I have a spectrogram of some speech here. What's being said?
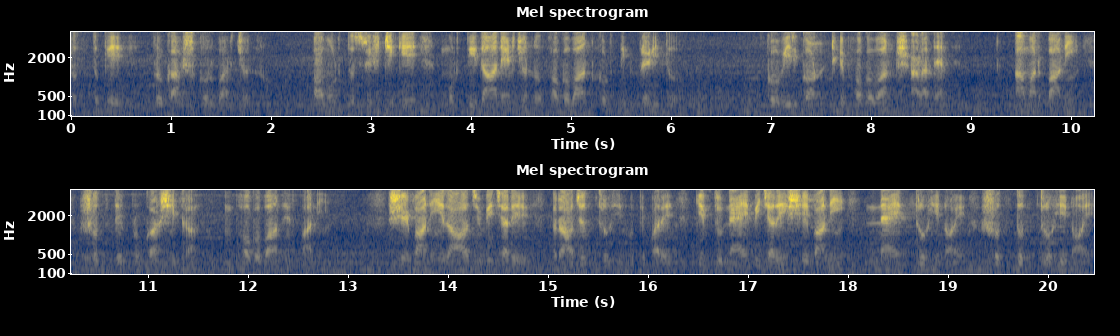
সত্যকে প্রকাশ করবার জন্য। অমূর্ত সৃষ্টিকে মূর্তি দানের জন্য ভগবান কর্তৃক প্রেরিত। কবির কণ্ঠে ভগবান সাড়া দেন। আমার বাণী সত্যের প্রকাশিকা, ভগবানের বাণী। সে বাণী রাজ বিচারে রাজদ্রোহী হতে পারে, কিন্তু ন্যায় বিচারে সে বাণী ন্যায়দ্রোহী নয়, সত্যদ্রোহী নয়।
